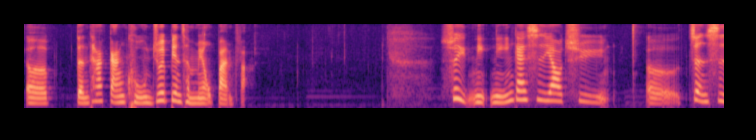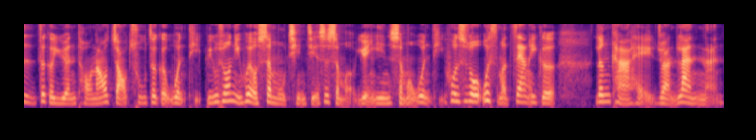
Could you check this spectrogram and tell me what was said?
呃等它干枯，你就会变成没有办法。所以你你应该是要去呃正视这个源头，然后找出这个问题。比如说你会有圣母情节是什么原因、什么问题，或者是说为什么这样一个扔卡黑软烂男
